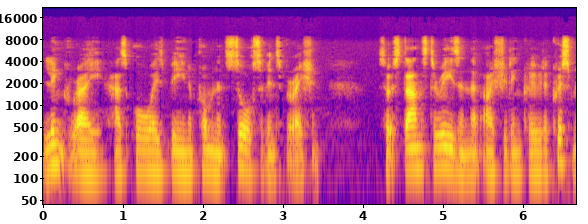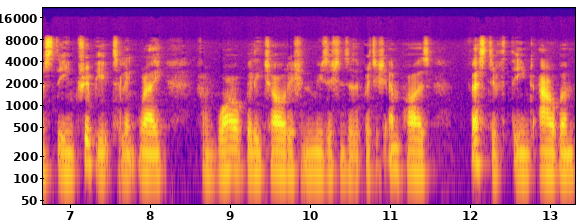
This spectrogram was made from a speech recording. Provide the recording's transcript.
Link Wray has always been a prominent source of inspiration, so it stands to reason that I should include a Christmas themed tribute to Link Wray from Wild Billy Childish and the musicians of the British Empire's festive themed album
